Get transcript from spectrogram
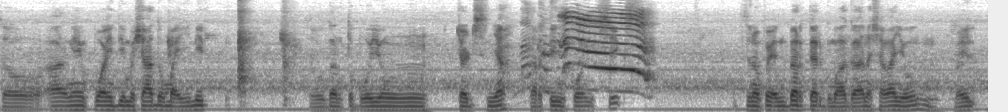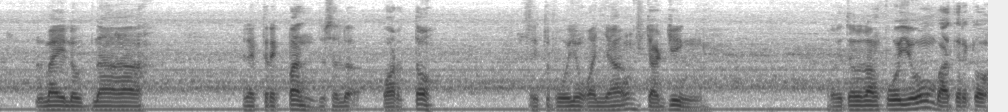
So, ah, ngayon po ay hindi masyadong mainit. So, ganito po yung charge niya. 13.6. Ito na po yung inverter. Gumagana siya ngayon. May, may load na electric fan doon sa kwarto. So, ito po yung kanyang charging. So, ito lang po yung battery ko.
